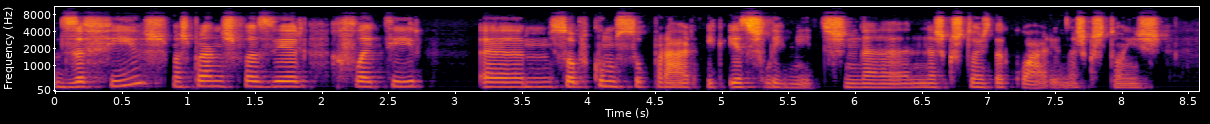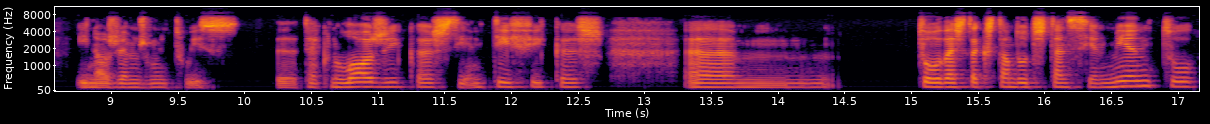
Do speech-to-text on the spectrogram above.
desafios, mas para nos fazer refletir um, sobre como superar esses limites na, nas questões de aquário, nas questões, e nós vemos muito isso, uh, tecnológicas, científicas, um, toda esta questão do distanciamento,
